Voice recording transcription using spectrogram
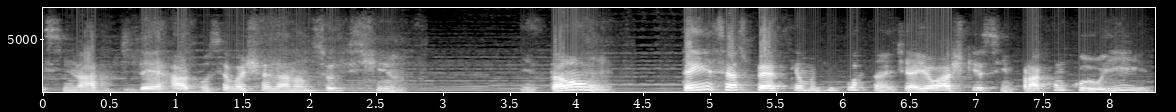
e se nada der errado, você vai chegar no seu destino. Então, tem esse aspecto que é muito importante. Aí eu acho que, assim, para concluir,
